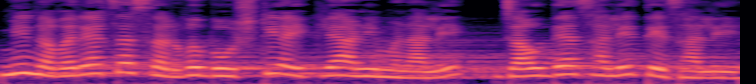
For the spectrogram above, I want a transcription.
मी नवऱ्याचा सर्व गोष्टी ऐकल्या आणि म्हणाले जाऊ द्या झाले ते झाले.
